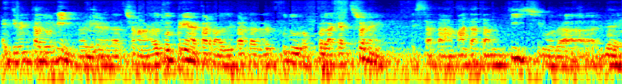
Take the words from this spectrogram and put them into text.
è, diventato un inno generazionale. Tu prima hai parlato di parlare del futuro, quella canzone è stata amata tantissimo da, dai,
